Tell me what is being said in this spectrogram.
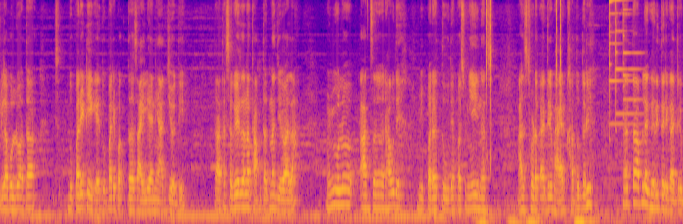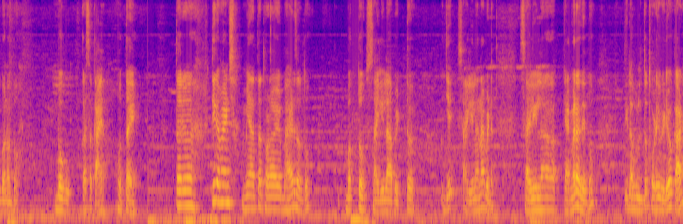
तिला बोललो आता दुपारी ठीक आहे. दुपारी फक्त सायली आणि आजी होती. तर आता सगळेजण थांबतात ना जेवायला. मग मी बोललो आज राहू दे. मी परत उद्यापासून येईनच. आज थोडं काहीतरी बाहेर खातो तरी. आता आपल्या घरी तरी काहीतरी बनवतो. बघू कसं काय होतं आहे तर ठीक आहे फ्रेंड्स मी आता थोडा वेळ बाहेर जातो. बघतो सायलीला भेटतो म्हणजे सायलीला नाही भेटत. सायलीला कॅमेरा देतो. तिला बोलतो थोडे व्हिडिओ काढ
